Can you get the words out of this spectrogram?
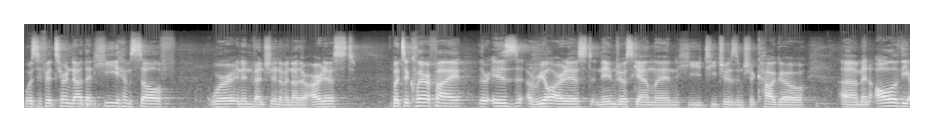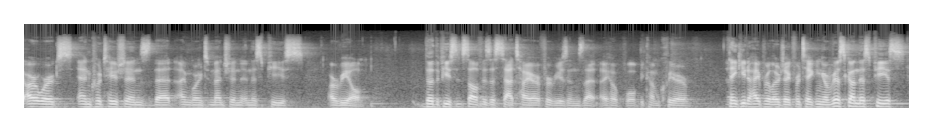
was if it turned out that he himself were an invention of another artist. But to clarify, there is a real artist named Joe Scanlan. He teaches in Chicago. Um, and all of the artworks and quotations that I'm going to mention in this piece are real, though the piece itself is a satire for reasons that I hope will become clear Thank you to Hyperallergic for taking a risk on this piece,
